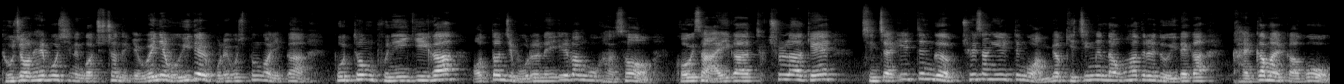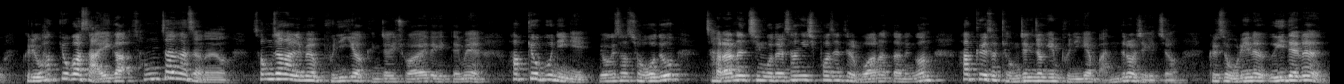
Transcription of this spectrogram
도전해 보시는 거 추천드릴게요. 왜냐면 의대를 보내고 싶은 거니까 보통 분위기가 어떤지 모르는 일반고 가서 거기서 아이가 특출나게 진짜 1등급 최상위 1등급 완벽히 찍는다고 하더라도 의대가 갈까 말까고 그리고 학교 가서 아이가 성장하잖아요. 성장하려면 분위기가 굉장히 좋아야 되기 때문에 학교 분위기 여기서 적어도 잘하는 친구들 상위 10%를 모아놨다는 건 학교에서 경쟁적인 분위기가 만들어지겠죠. 그래서 우리는 의대는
